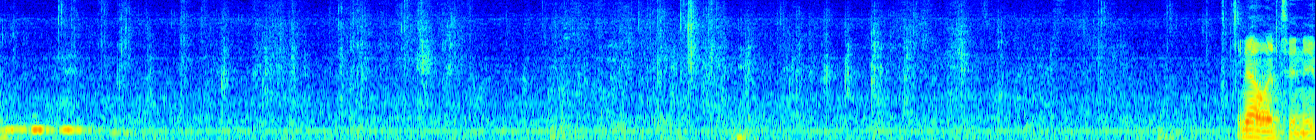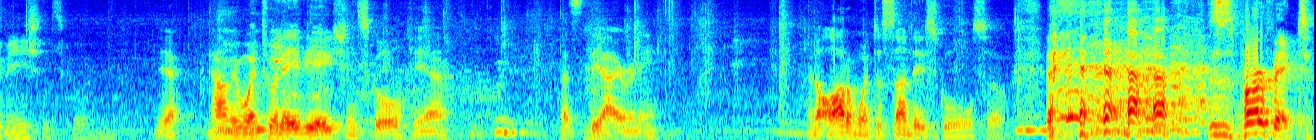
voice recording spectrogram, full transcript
You know, I went to an aviation school. Yeah. Tommy went to an aviation school. Yeah. That's the irony. And Autumn went to Sunday school, so this is perfect.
